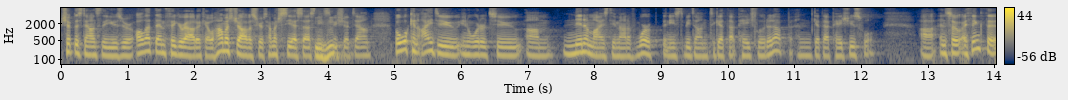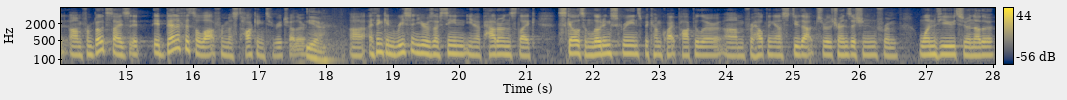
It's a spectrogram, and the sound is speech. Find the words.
ship this down to the user? I'll let them figure out, okay, well, how much JavaScript, how much CSS needs mm -hmm. to be mm-hmm. shipped down? But what can I do in order to um, minimize the amount of work that needs to be done to get that page loaded up and get that page useful? Uh, and so I think that um, from both sides, it, it benefits a lot from us talking to each other. Yeah. Uh, I think in recent years, I've seen you know patterns like skeleton loading screens become quite popular um, for helping us do that sort of transition from one view to another.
